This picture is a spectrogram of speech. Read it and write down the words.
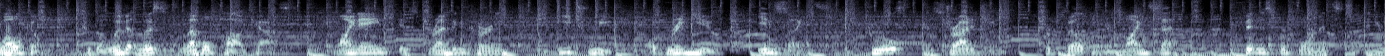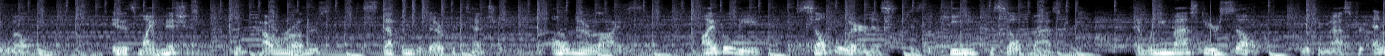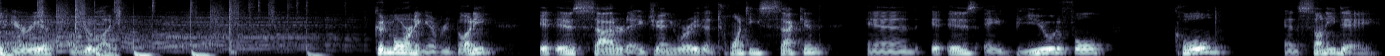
Welcome to the Limitless Level Podcast. My name is Brendan Kearney, and each week I'll bring you insights, tools, and strategies for developing your mindset, fitness performance, and your well being. It is my mission to empower others to step into their potential and own their lives. I believe self awareness is the key to self mastery, and when you master yourself, you can master any area of your life. Good morning, everybody. It is Saturday, January the 22nd, and it is a beautiful, cold, and sunny day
